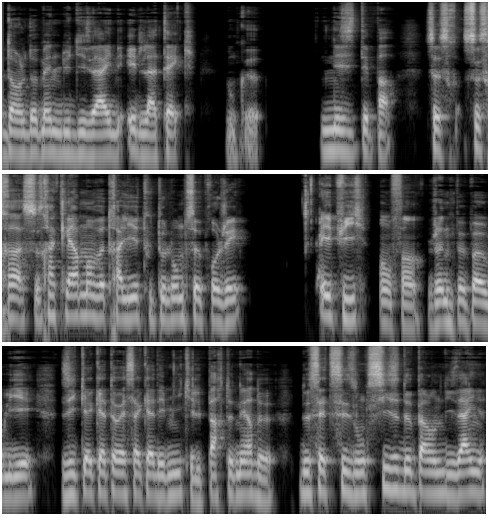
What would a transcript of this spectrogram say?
dans le domaine du design et de la tech. Donc n'hésitez pas. Ce sera, clairement votre allié tout au long de ce projet. Et puis, enfin, je ne peux pas oublier Zika KatoS Academy, qui est le partenaire de, cette saison 6 de Parlons Design.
